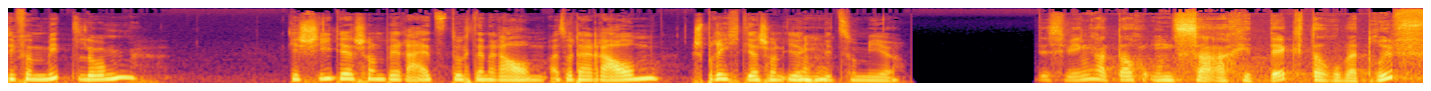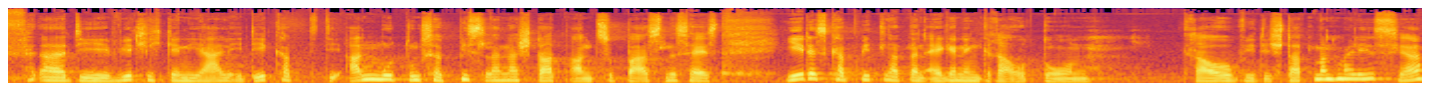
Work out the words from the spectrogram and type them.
die Vermittlung geschieht ja schon bereits durch den Raum. Also der Raum spricht ja schon irgendwie mhm. zu mir. Deswegen hat auch unser Architekt, der Robert Rüff, äh, die wirklich geniale Idee gehabt, die Anmutung so ein bisschen einer Stadt anzupassen. Das heißt, jedes Kapitel hat einen eigenen Grauton. Grau, wie die Stadt manchmal ist, ja.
